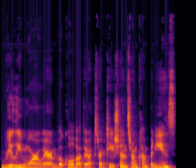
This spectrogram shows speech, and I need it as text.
really more aware and vocal about their expectations from companies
